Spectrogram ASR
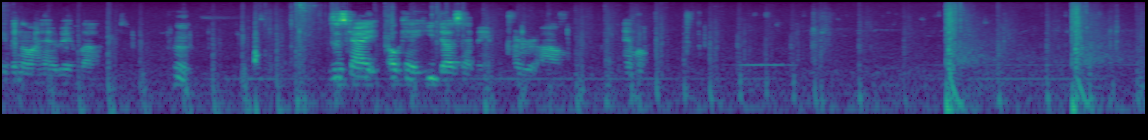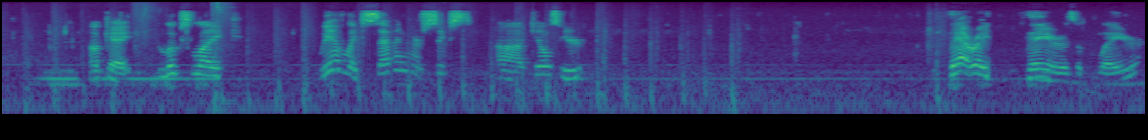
Even though I have a left. Hmm. This guy, okay, he does have aim, or, um, ammo. Okay, looks like we have like seven or six uh, kills here. That right there is a player.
